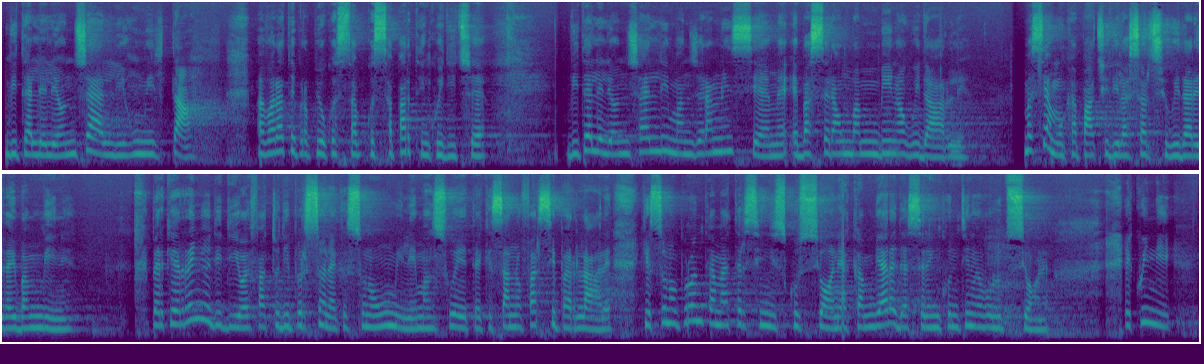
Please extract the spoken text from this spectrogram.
Vitelle leoncelli, umiltà. Ma guardate proprio questa, questa parte in cui dice Vitelle e leoncelli mangeranno insieme e basterà un bambino a guidarli. Ma siamo capaci di lasciarci guidare dai bambini? Perché il regno di Dio è fatto di persone che sono umili, mansuete, che sanno farsi parlare, che sono pronte a mettersi in discussione, a cambiare ed essere in continua evoluzione. E quindi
